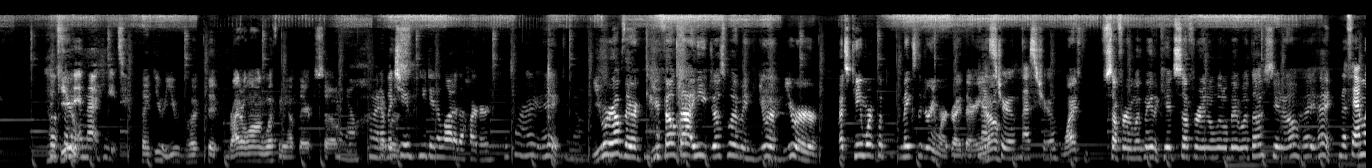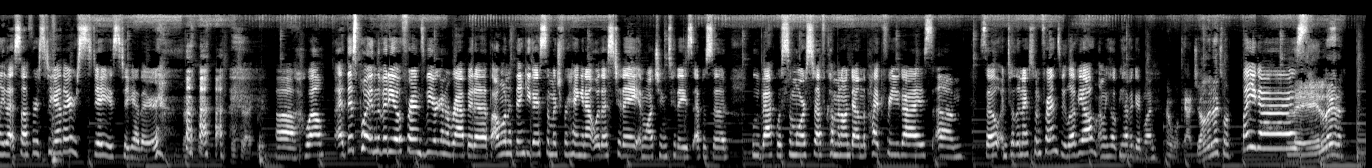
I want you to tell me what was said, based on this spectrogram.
Thank you. it in that heat. Thank you. You hooked it right along with me up there, So I know, I know, but was- you you did a lot of the harder. it's all right. Hey, You know. you were up there. You felt that heat just with me. You were, you were. That's teamwork. What makes the dream work, right there. You That's know. true. That's true. Wife suffering with me, the kids suffering a little bit with us. You know. Hey, hey. The family that suffers together stays together. Exactly. exactly. Uh, well, at this point in the video, friends, we are going to wrap it up. I want to thank you guys so much for hanging out with us today and watching today's episode. We'll be back with some more stuff coming on down the pipe for you guys. Um, so until the next one, friends, we love y'all and we hope you have a good one. And we'll catch you on the next one. Bye, you guys. Later, later.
